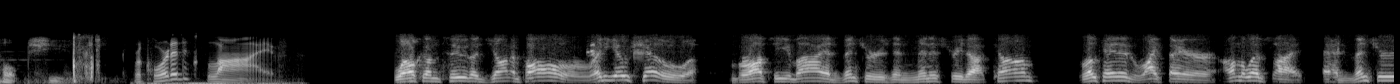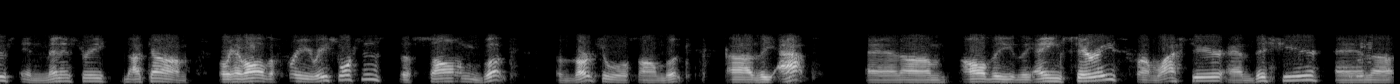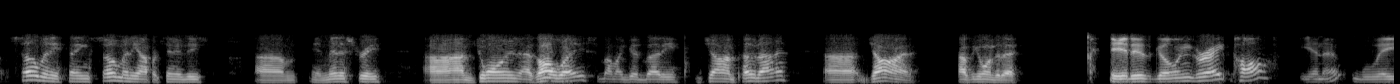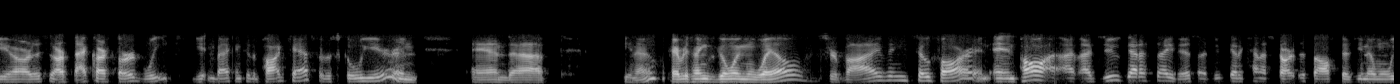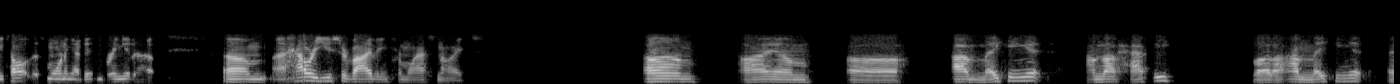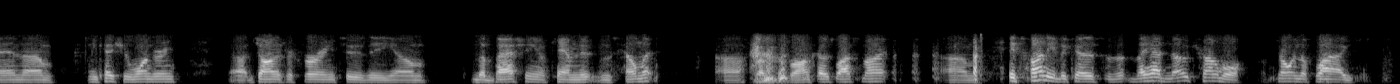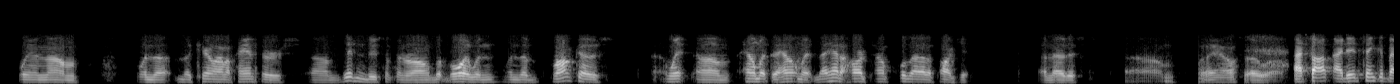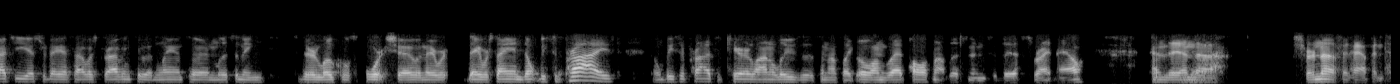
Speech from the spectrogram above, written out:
Talk shoes. Recorded live. Welcome to the Jon and Paul Radio Show, brought to you by AdventuresInMinistry.com, located right there on the website, AdventuresInMinistry.com, where we have all the free resources, the song book, the virtual song book, uh, the app, and um, all the, the AIM series from last year and this year, and uh, so many things, so many opportunities um, in ministry. Uh, I'm joined, as always, by my good buddy Jon Podine. Uh, Jon, how's it going today? It is going great, Paul. You know, we are this is our back our third week getting back into the podcast for the school year, and and uh, you know everything's going well, surviving so far. And and Paul, I, I do got to say this. I do got to kind of start this off because you know when we talked this morning, I didn't bring it up. Um, how are you surviving from last night? Um, I am. Uh, I'm making it. I'm not happy, but I, I'm making it. And um, in case you're wondering, uh, Jon is referring to the um, the bashing of Cam Newton's helmet uh, from the Broncos last night. Um, it's funny because they had no trouble throwing the flags when um, when the the Carolina Panthers um, didn't do something wrong. But boy, when when the Broncos went um, helmet to helmet. They had a hard time pulling that out of the pocket. I noticed. Um, well, so uh, I thought I did think about you yesterday as I was driving through Atlanta and listening to their local sports show, and they were they were saying, "Don't be surprised, don't be surprised if Carolina loses." And I was like, "Oh, I'm glad Paul's not listening to this right now." And then, yeah. uh, sure enough, it happened.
